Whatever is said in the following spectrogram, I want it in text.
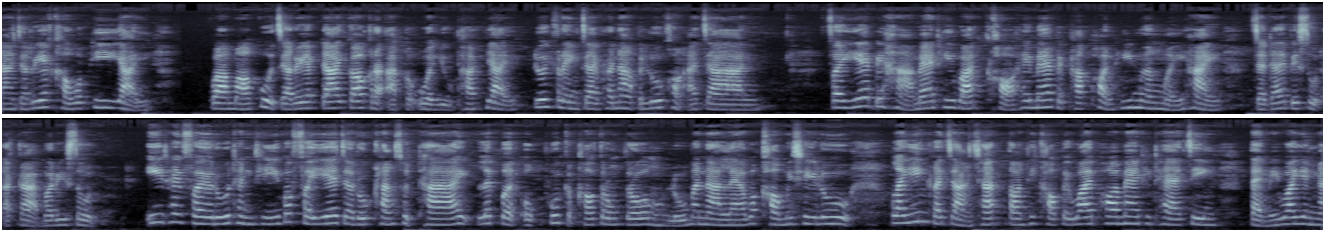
นางจะเรียกเขาว่าพี่ใหญ่ ว่าหมอกูจะเรียกได้ก็กระอักกระอ่วนอยู่พักใหญ่ ด้วยเกรงใจพระนางเป็นลูกของอาจารย์เฟยเย่ไปหาแม่ที่วัดขอให้แม่ไปพักผ่อนที่เมืองเหมยไห่ จะได้ไปสูดอากาศบริสุทธิ์ อีไทเฟยรู้ทันทีว่าเฟยเย่จะรู้ครั้งสุดท้ายเลยเปิดอกพูดกับเขาตรงๆ รู้มานานแล้วว่าเขาไม่ใช่ลูกและยิ่งกระจ่างชัดตอนที่เขาไปไหว้พ่อแม่ที่แท้จริง แต่ไม่ว่ายังไง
